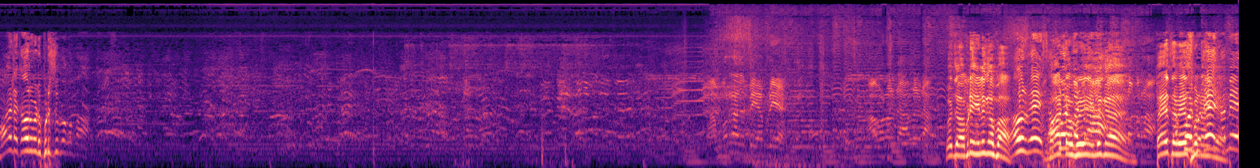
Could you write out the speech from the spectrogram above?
மாட்டை கவர் போட்டு பிடிச்சி போங்கப்பா. கொஞ்சம் அப்படியே இழுங்கப்பா மாட்டை அப்படியே. இழுங்க டயத்தை Support வேஸ்ட் பண்ணு. ஏய், பண்ணாதீங்க தம்பி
